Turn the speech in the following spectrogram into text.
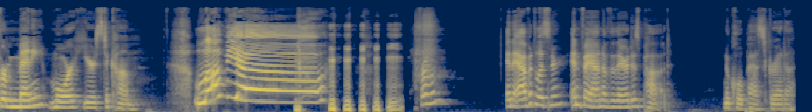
for many more years to come. Love you! From an avid listener and fan of the There It Is pod, Nicole Pascaretta.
